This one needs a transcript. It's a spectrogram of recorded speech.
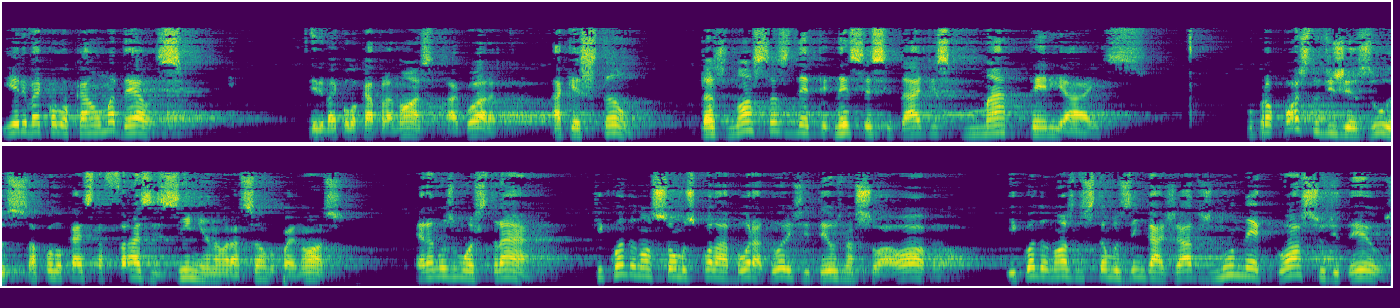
e Ele vai colocar uma delas. Ele vai colocar para nós agora a questão das nossas necessidades materiais. O propósito de Jesus, ao colocar esta frasezinha na oração do Pai Nosso, era nos mostrar que quando nós somos colaboradores de Deus na Sua obra, e quando nós estamos engajados no negócio de Deus,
